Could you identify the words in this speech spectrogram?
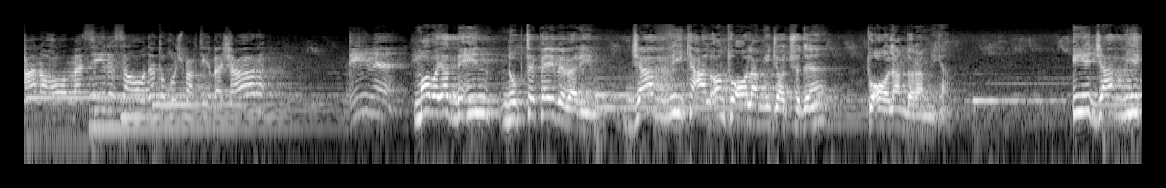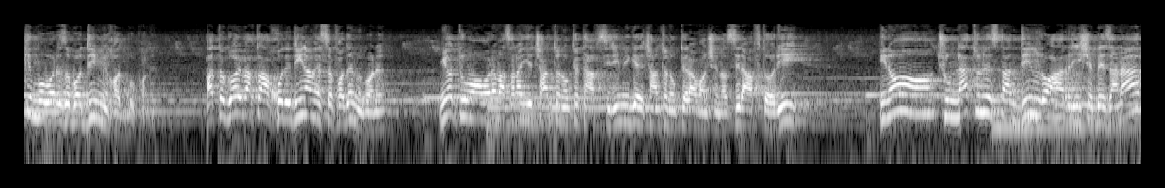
تنها مسیر سعادت و خوشبختی بشر دینه ما باید به این نکته پی ببریم. جوی که الان تو عالم ایجاد شده تو عالم دارم میگم. این یه جویه که مبارزه با دین می‌خواد بکنه. حتی گاهی وقتا از خود دین هم استفاده می‌کنه. میاد تو ماهواره مثلا یه چند تا نکته تفسیری میگه چند تا نکته روانشناسی رفتاری. اینا چون نتونستن دین رو ریشه بزنن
